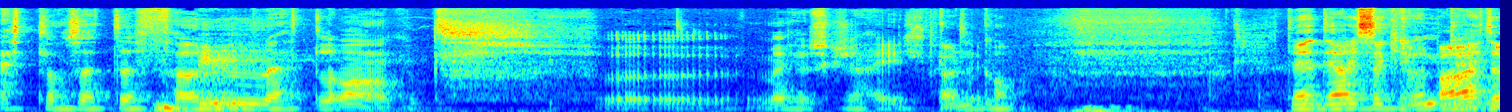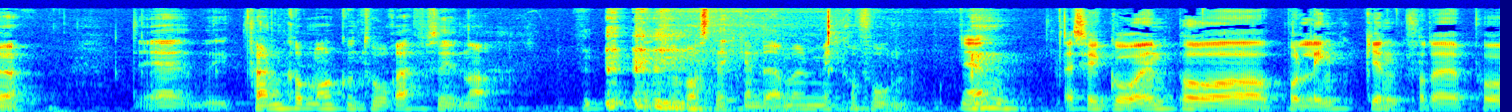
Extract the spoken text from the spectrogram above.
et eller annet som heter Fun et eller annet. Eh, Men jeg husker ikke helt. Funcom. Det, det er jeg så klipper, vet du. Funcom har kontor rett på siden av. Jeg kan bare stikke inn der med en mikrofon. Ja. Jeg skal gå inn på, på linken, for det er på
